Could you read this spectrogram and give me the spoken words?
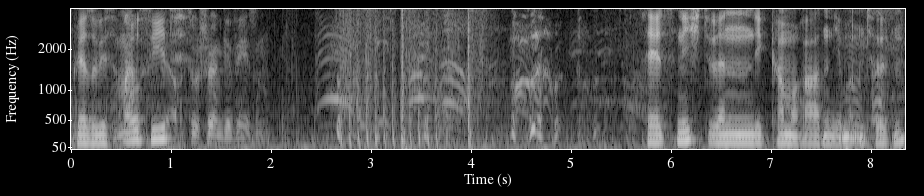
Okay, so wie es aussieht. Zu schön gewesen. Zählt es nicht, wenn die Kameraden jemanden töten.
